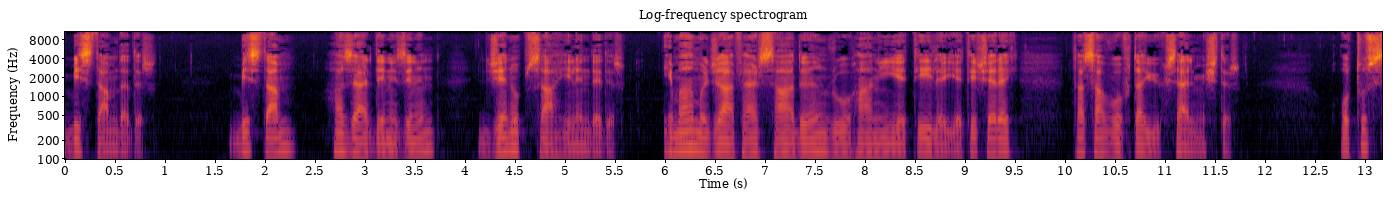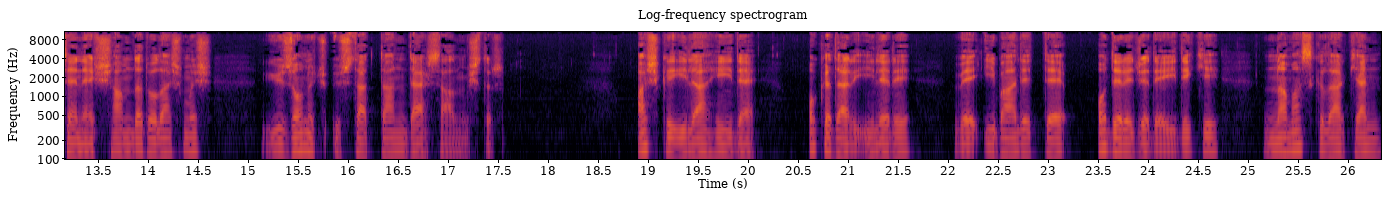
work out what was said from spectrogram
Bistam'dadır. Bistam Hazer denizinin cenup sahilindedir. İmamı Cafer Sadık'ın ruhaniyetiyle yetişerek tasavvufta yükselmiştir. 30 sene Şam'da dolaşmış, 113 üstattan ders almıştır. Aşkı ilahi de o kadar ileri ve ibadette o derecedeydi ki namaz kılarken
